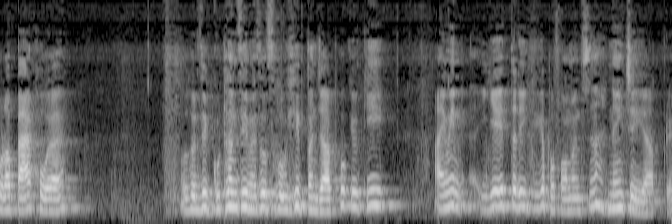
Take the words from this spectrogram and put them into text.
थोड़ा पैक हो रहा है। और थोड़ी सी गुठन सी महसूस होगी पंजाब को क्योंकि आई I मीन mean, ये तरीके का परफॉर्मेंस ना नहीं चाहिए आपके।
